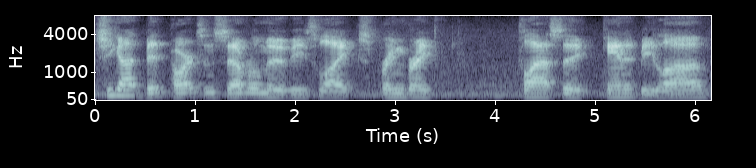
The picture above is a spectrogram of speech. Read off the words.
She got bit parts in several movies like Spring Break Classic, Can It Be Love?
